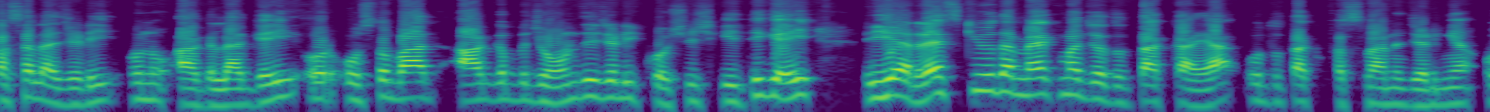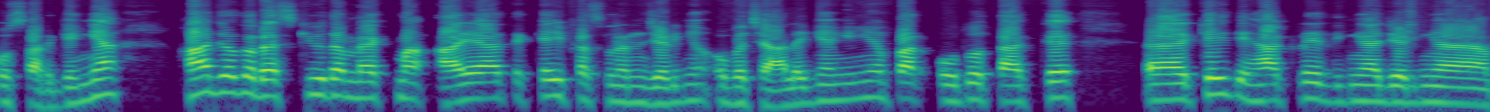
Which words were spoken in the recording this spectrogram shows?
ਫਸਲ ਹੈ ਜਿਹੜੀ ਉਹਨੂੰ ਅੱਗ ਲੱਗ ਗਈ ਔਰ ਉਸ ਤੋਂ ਬਾਅਦ ਅੱਗ ਬੁਝਾਉਣ ਦੀ ਜਿਹੜੀ ਕੋਸ਼ਿਸ਼ ਕੀਤੀ ਗਈ ਜਾਂ ਰੈਸਕਿਊ ਦਾ ਮਹਿਕਮਾ ਜਦੋਂ ਤੱਕ ਆਇਆ ਉਦੋਂ ਤੱਕ ਫਸਲਾਂ ਨੇ ਜਿਹੜੀਆਂ ਉਹ ਸੜ ਗਈਆਂ। ਹਾਂ ਜਦੋਂ ਰੈਸਕਿਊ ਦਾ ਮਹਿਕਮਾ ਆਇਆ ਤੇ ਕਈ ਫਸਲਾਂ ਨੇ ਜਿਹੜੀਆਂ ਉਹ ਬਚਾ ਲਈਆਂ ਗਈਆਂ ਪਰ ਉਦੋਂ ਤੱਕ ਅਹ, ਕਈ ਦਿਹਾਕੜੇ ਦੀਆਂ ਜਿਹੜੀਆਂ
